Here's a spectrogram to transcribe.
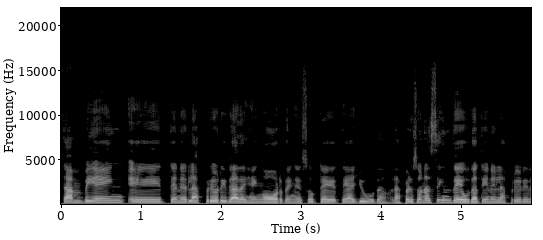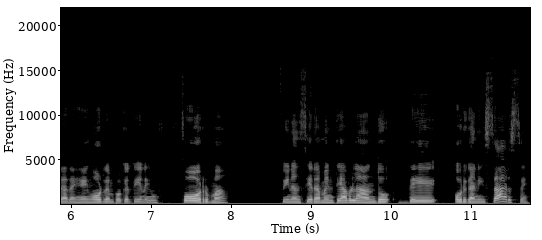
También eh, tener las prioridades en orden, eso te, te ayuda. Las personas sin deuda tienen las prioridades en orden porque tienen forma, financieramente hablando, de organizarse.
